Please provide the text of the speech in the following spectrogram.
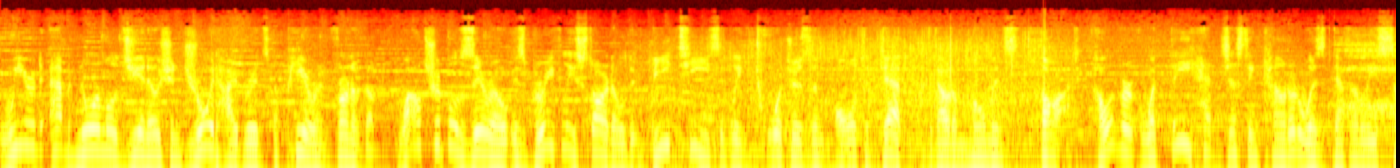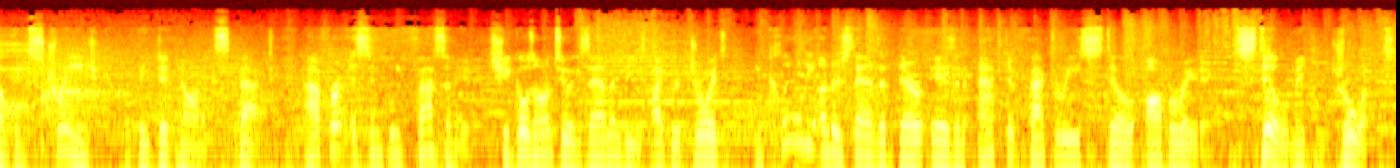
weird abnormal Geonosian droid hybrids appear in front of them. While Triple Zero is briefly startled, BT simply tortures them all to death without a moment's thought. However, what they had just encountered was definitely something strange that they did not expect. Aphra is simply fascinated. She goes on to examine these hybrid droids and clearly understands that there is an active factory still operating, still making droids.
